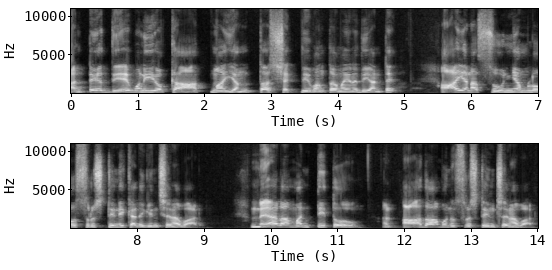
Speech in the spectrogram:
అంటే దేవుని యొక్క ఆత్మ ఎంత శక్తివంతమైనది అంటే ఆయన శూన్యంలో సృష్టిని కలిగించినవాడు నేల మంటితో ఆదామును సృష్టించినవాడు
